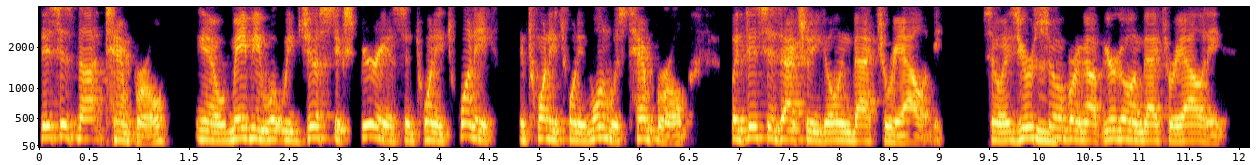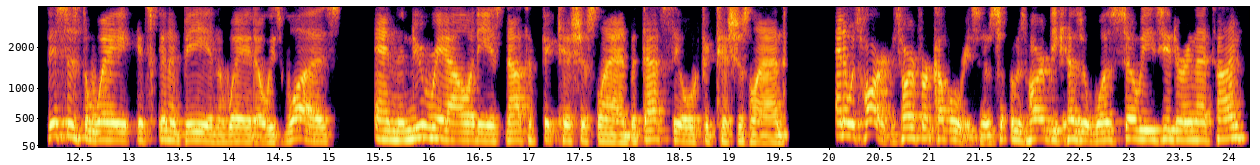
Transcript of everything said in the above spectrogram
this is not temporal. You know, maybe what we just experienced in 2020 and 2021 was temporal, but this is actually going back to reality. So as you're mm. sobering up, you're going back to reality. This is the way it's going to be and the way it always was. And the new reality is not the fictitious land, but that's the old fictitious land. And it was hard. It was hard for a couple of reasons. It was hard because it was so easy during that time.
